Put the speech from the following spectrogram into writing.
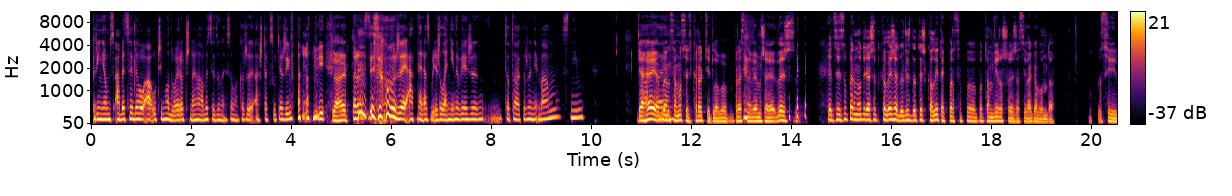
pri ňom s abecedou a učím ho dvojročného abecedu, ne som akože až tak súťaživá. aby Ja. Proste som, že a teraz budeš Lenin, vieš, že toto akože nemám s ním. Ja hej, ja Ale- budem sa musieť krotiť, lebo presne viem, že vieš, keď si super múdry a všetko vieš a dojdeš do tej školy, tak proste po, potom vyrušuješ asi vagabundo. Si e,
